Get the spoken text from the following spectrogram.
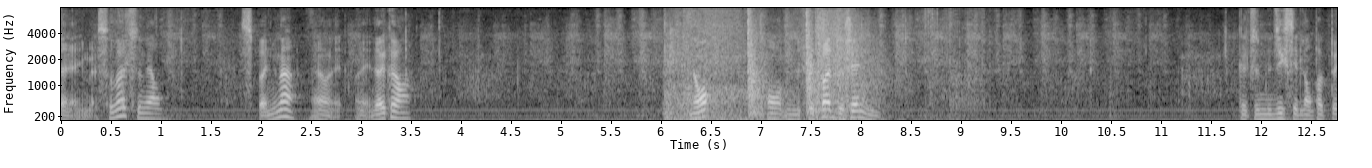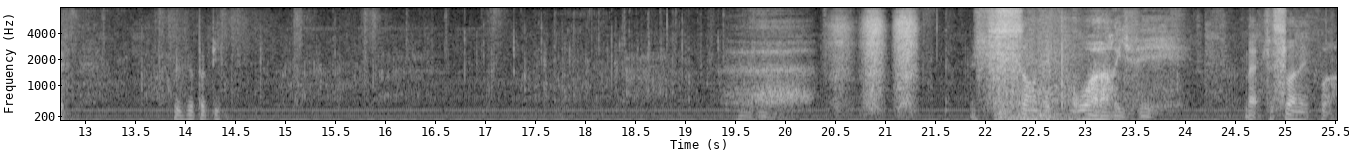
C'est un animal sauvage ce merde. C'est pas un humain, hein, on est, d'accord. Non, on ne fait pas de gêne. Quelqu'un me dit que c'est de l'empapé. Le vieux papy. Euh, Je sens mes proies arriver. Mais je sens mes proies.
